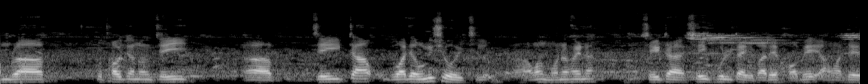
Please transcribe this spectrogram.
আমরা কোথাও যেন যেই যেইটা দু হাজার উনিশে হয়েছিল আমার মনে হয় না সেইটা সেই ভুলটা এবারে হবে আমাদের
